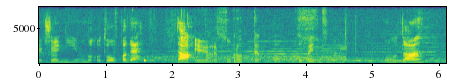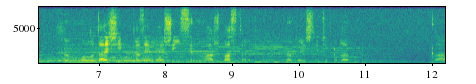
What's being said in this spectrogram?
Якщо я ні, воно ото впаде? Так. Er Супер. Супер. Молода, хм, молода жінка заявляє, що її син ваш бастард. Нам вирішили цю проблему? Да.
